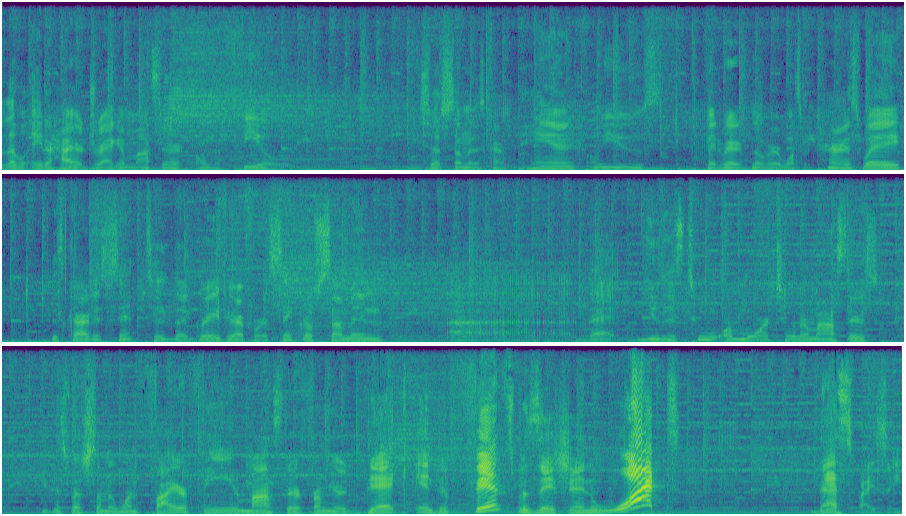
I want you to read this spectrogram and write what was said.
level 8 or higher dragon monster on the field, you special summon this card from the hand. Only use Fade Red Nova once per turn this way. This card is sent to the graveyard for a synchro summon. Uh, that uses two or more tuner monsters. You can special summon one Fire Fiend monster from your deck in defense position. What? That's spicy.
